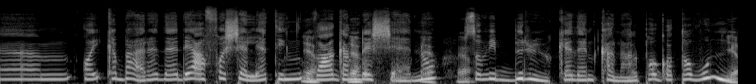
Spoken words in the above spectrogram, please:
Um, og ikke bare det, det er forskjellige ting Ja, hver gang ja, det skjer noe. ja. Så vi bruker den kanalen på godt og vondt. ja.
